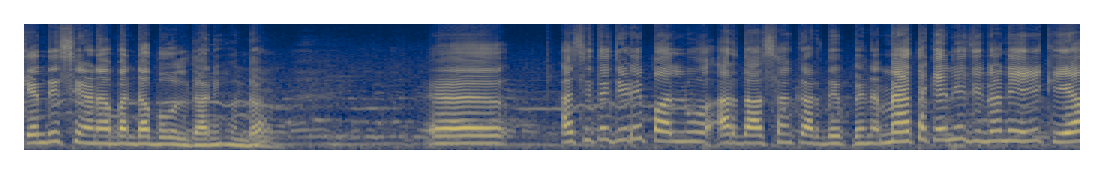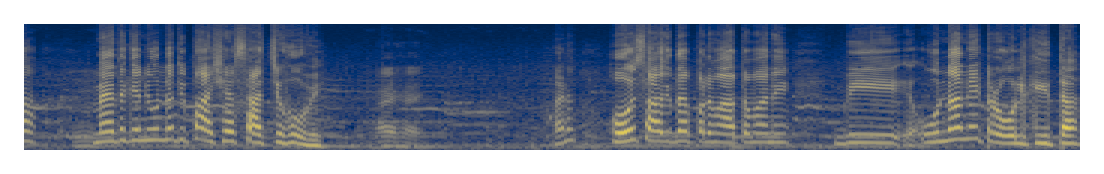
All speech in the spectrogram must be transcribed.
ਕਹਿੰਦੇ ਸਿਆਣਾ ਬੰਦਾ ਬੋਲਦਾ ਨਹੀਂ ਹੁੰਦਾ। ਅਸੀਂ ਤਾਂ ਜਿਹੜੇ ਪਲ ਨੂੰ ਅਰਦਾਸਾਂ ਕਰਦੇ ਪਏ ਮੈਂ ਤਾਂ ਕਹਿੰਦੀ ਜਿਨ੍ਹਾਂ ਨੇ ਇਹ ਕਿਹਾ ਮੈਂ ਤਾਂ ਕਹਿੰਦੀ ਉਹਨਾਂ ਦੀ ਭਾਸ਼ਾ ਸੱਚ ਹੋਵੇ। ਹਾਏ ਹਾਏ। ਹਨਾ? ਹੋ ਸਕਦਾ ਪਰਮਾਤਮਾ ਨੇ ਵੀ ਉਹਨਾਂ ਨੇ ਟਰੋਲ ਕੀਤਾ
